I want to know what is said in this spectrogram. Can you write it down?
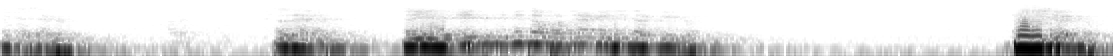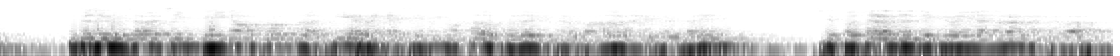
hay que hacerlo. Entonces, en esta oportunidad que esté tranquilo. Religioso. Entonces cruzador se inclinó rostro a tierra y así mismo todos judíos y los guardadores de Jerusalén se postraron delante de Jehová y adoraron a Jehová.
